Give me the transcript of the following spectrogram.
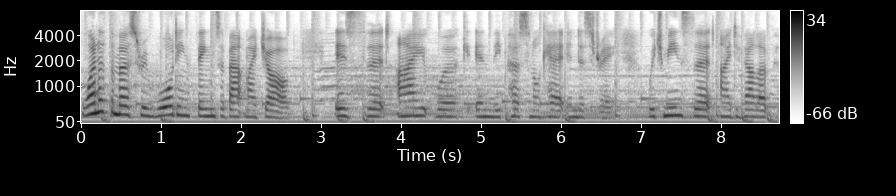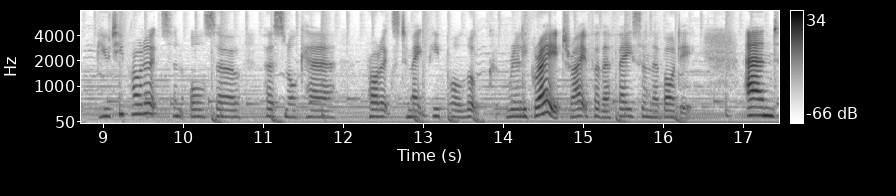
One of the most rewarding things about my job is that I work in the personal care industry, which means that I develop beauty products and also personal care products to make people look really great, right, for their face and their body. And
